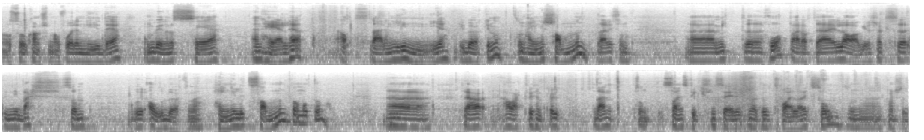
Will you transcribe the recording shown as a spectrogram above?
og så kanskje man får en ny idé. Man begynner å se en helhet. At det er en linje i bøkene som henger sammen. Det er liksom eh, Mitt eh, håp er at jeg lager et slags uh, univers som, hvor alle bøkene henger litt sammen, på en måte. så jeg, har vært eksempel, Det er en sånn science fiction-serie som heter Twilight Zone, som kanskje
